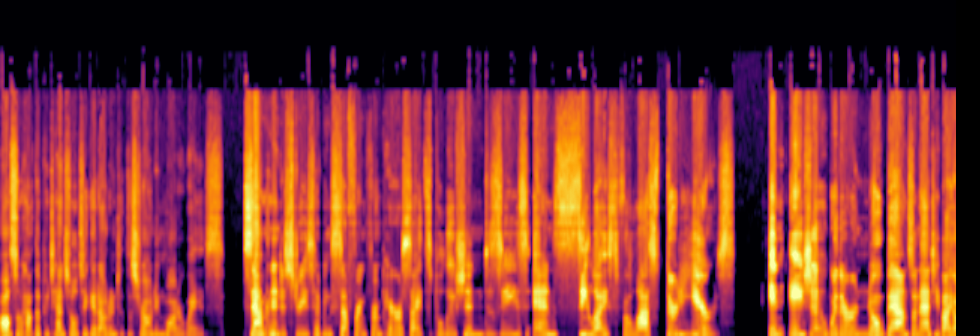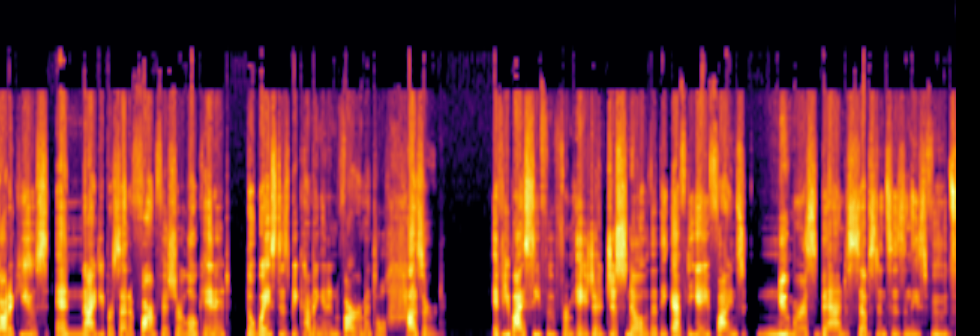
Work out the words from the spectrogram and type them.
also have the potential to get out into the surrounding waterways. Salmon industries have been suffering from parasites, pollution, disease, and sea lice for the last 30 years. In Asia, where there are no bans on antibiotic use and 90% of farm fish are located, the waste is becoming an environmental hazard. If you buy seafood from Asia, just know that the FDA finds numerous banned substances in these foods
